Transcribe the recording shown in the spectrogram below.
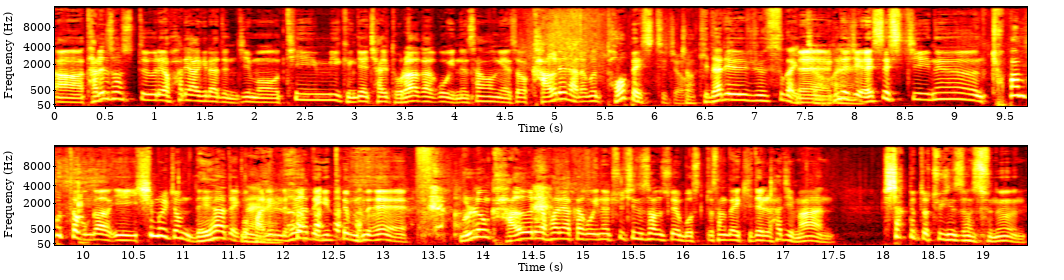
아, 다른 선수들의 활약이라든지 뭐 팀이 굉장히 잘 돌아가고 있는 상황에서 가을에 잘하면 더 베스트죠. 그 기다릴 수가 있죠. 네. 근데 네. 이제 SSG는 초반부터 뭔가 이 힘을 좀 내야 되고 네. 발휘를 해야 되기 때문에 물론 가을에 활약하고 있는 추신수 선수의 모습도 상당히 기대를 하지만 시작부터 추신수 선수는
